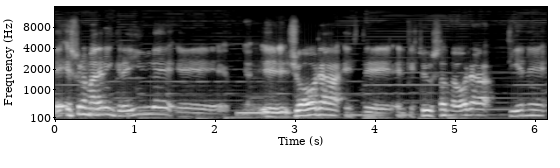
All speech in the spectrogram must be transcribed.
eh, es una madera increíble. Eh, yo ahora, este, el que estoy usando ahora, tiene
